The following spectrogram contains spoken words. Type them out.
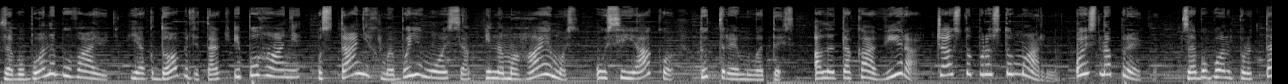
Забобони бувають як добрі, так і погані. Останніх ми боїмося і намагаємось усіяко дотримуватись. Але така віра часто просто марна. Ось, наприклад, забобон про те,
